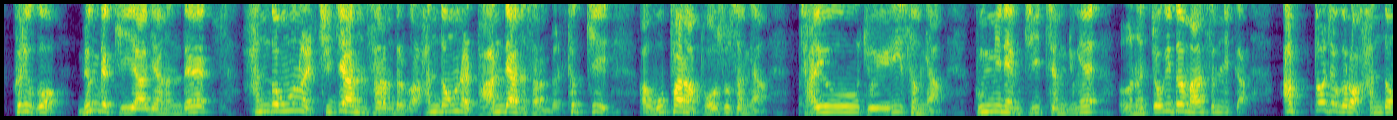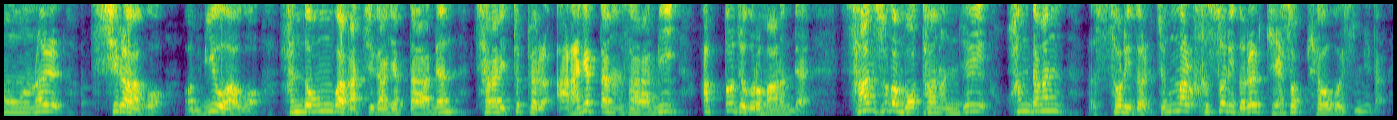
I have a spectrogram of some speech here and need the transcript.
그리고 명백히 이야기하는데 한동훈을 지지하는 사람들과 한동훈을 반대하는 사람들 특히 어, 우파나 보수 성향, 자유주의 성향, 국민의힘 지지층 중에 어느 쪽이 더 많습니까? 압도적으로 한동훈을 싫어하고 어, 미워하고 한동훈과 같이 가겠다면 차라리 투표를 안 하겠다는 사람이 압도적으로 많은데 산수도 못하는지 황당한 소리들, 정말 헛소리들을 계속 해오고 있습니다.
